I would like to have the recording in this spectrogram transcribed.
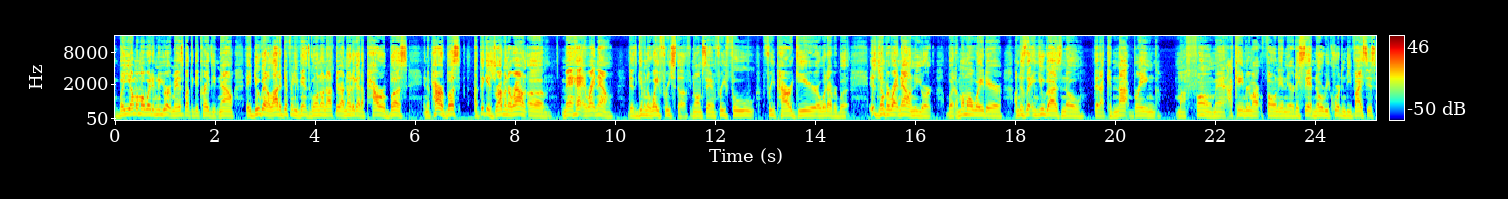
but yeah, I'm on my way to New York, man. It's about to get crazy. Now, they do got a lot of different events going on out there. I know they got a power bus, and the power bus, I think, is driving around um, Manhattan right now just giving away free stuff. You know what I'm saying? Free food, free power gear or whatever. But it's jumping right now in New York. But I'm on my way there. I'm just letting you guys know that I cannot bring my phone, man. I can't bring my phone in there. They said no recording devices,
